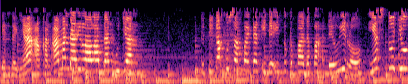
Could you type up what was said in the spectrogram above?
Dendengnya akan aman dari lalat dan hujan. Ketika aku sampaikan ide itu kepada Pak Dewiro, ia setuju.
